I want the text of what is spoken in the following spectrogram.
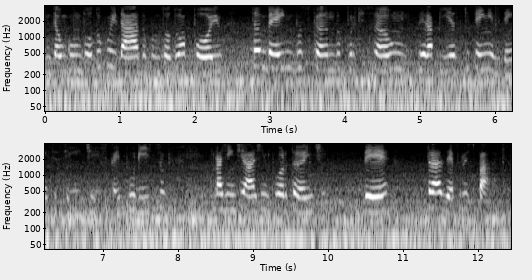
Então, com todo o cuidado, com todo o apoio, também buscando, porque são terapias que têm evidência científica e por isso a gente acha importante de trazer para o espaço.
